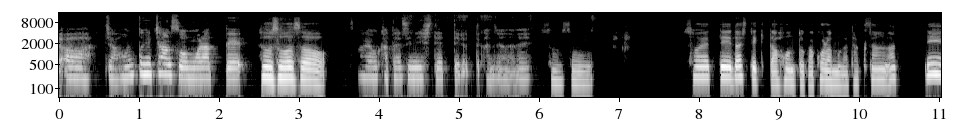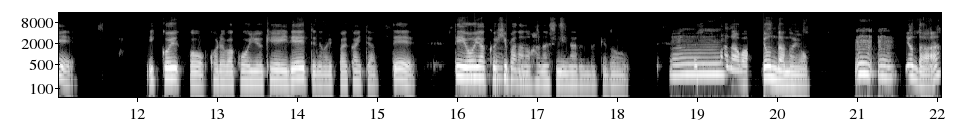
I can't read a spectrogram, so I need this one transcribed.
え、あ、じゃあ本当にチャンスをもらって、そうそうそう。それを形にしてってるって感じなんだね。そうそう。そうやって出してきた本とかコラムがたくさんあって一個一個これはこういう経緯でっていうのがいっぱい書いてあってでようやく火花の話になるんだけど、うん。火花は読んだのよ。うんうん。読んだ？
